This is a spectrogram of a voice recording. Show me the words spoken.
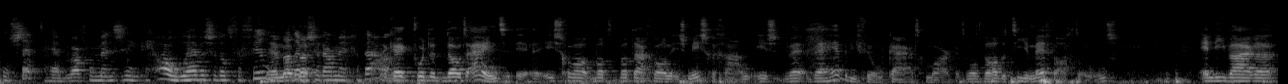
concept hebben waarvan mensen denken, oh, hoe hebben ze dat verfilmd? Nee, maar- wat hebben ze daarmee gedaan? Kijk, voor de dood eind eh, is gewoon, wat, wat daar gewoon is misgegaan, is we, we hebben die film keihard gemarket. Want we hadden TMF achter ons. En die waren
